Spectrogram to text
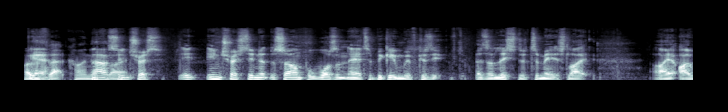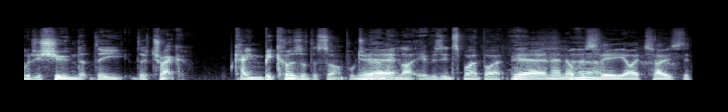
I yeah. love that kind of. it's like, interest, it, interesting that the sample wasn't there to begin with because as a listener to me, it's like I, I would assume that the, the track came because of the sample. Do you know what I Yeah. mean? Like it was inspired by it. yeah. and then Ah. obviously I chose the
